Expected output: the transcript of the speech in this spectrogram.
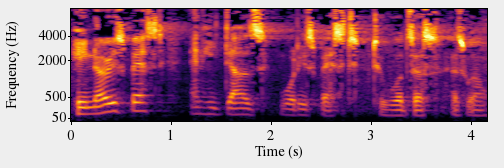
He knows best and he does what is best towards us as well.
